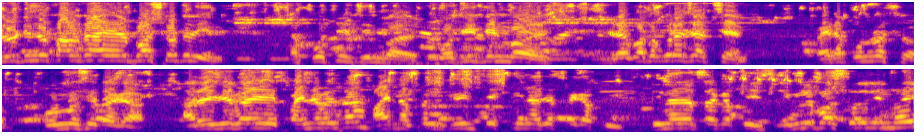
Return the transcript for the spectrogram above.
লুটিনো পালটা এর বয়স কত দিন পঁচিশ দিন বয়স। পঁচিশ দিন বয়স। এটা কত করে যাচ্ছেন? এটা পনেরোশো পনেরোশো টাকা। আর এই যে ভাই পাইনাপেলটা পাইনাপেল গ্রিন চেক তিন হাজার টাকা পিস তিন হাজার টাকা পিস এগুলো বয়স কত দিন ভাই?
